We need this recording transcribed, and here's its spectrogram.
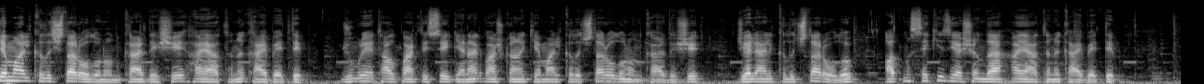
Kemal Kılıçdaroğlu'nun kardeşi hayatını kaybetti. Cumhuriyet Halk Partisi Genel Başkanı Kemal Kılıçdaroğlu'nun kardeşi Celal Kılıçdaroğlu 68 yaşında hayatını kaybetti.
